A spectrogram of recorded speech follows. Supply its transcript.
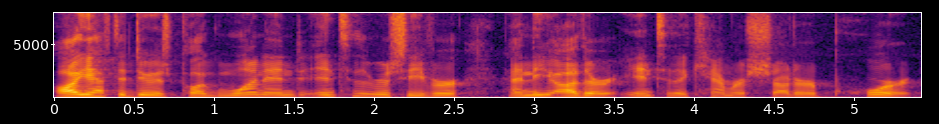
All you have to do is plug one end into the receiver and the other into the camera shutter port.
